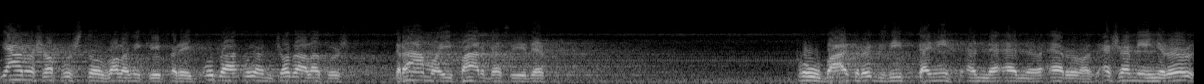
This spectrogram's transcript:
János apostol valamiképpen egy oda, olyan csodálatos drámai párbeszédet próbált rögzíteni enne, enne, erről az eseményről,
